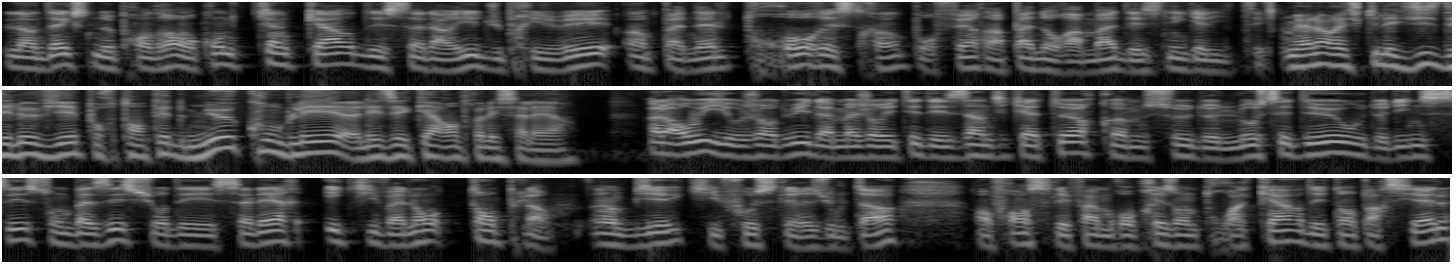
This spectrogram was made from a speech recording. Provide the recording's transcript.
l'index ne prendra en compte qu'un quart des salariés du privé, un panel trop restreint pour faire un panorama des inégalités. Mais alors, est-ce qu'il existe des leviers pour tenter de mieux combler les écarts entre les salaires? Alors oui, aujourd'hui, la majorité des indicateurs comme ceux de l'OCDE ou de l'INSEE sont basés sur des salaires équivalents temps plein, un biais qui fausse les résultats. En France, les femmes représentent trois quarts des temps partiels.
